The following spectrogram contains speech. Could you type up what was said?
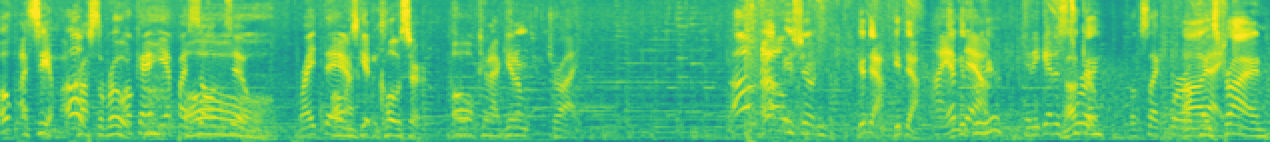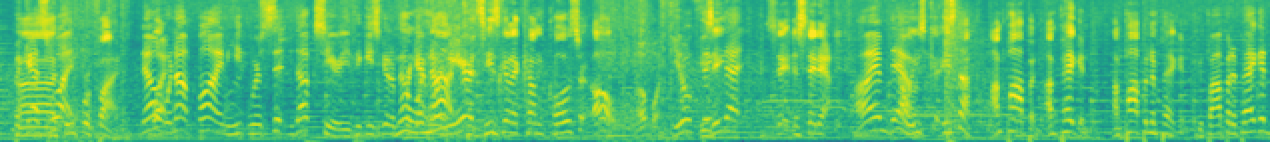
Oh, I see him across the road. Okay. Yep, I saw him Oh. too. Right Oh, there. he's getting closer. Oh, can I get him? Try. Oh, Oh he's shooting. Get down, get down. I am down. here? Can he get us Okay. through? Looks like we're okay. Uh, he's trying. But guess Uh, what? I think we're fine. No, What? we're not fine. He, we're sitting ducks here. You think he's gonna No, forget we're not, here? because he's gonna come closer. Oh, oh boy. You don't think that- Stay, just stay down. I am No, down. he's, he's not. I'm popping. I'm pegging. I'm popping and pegging. You're popping and pegging?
